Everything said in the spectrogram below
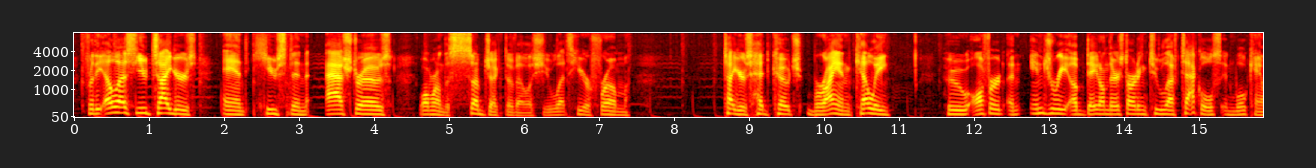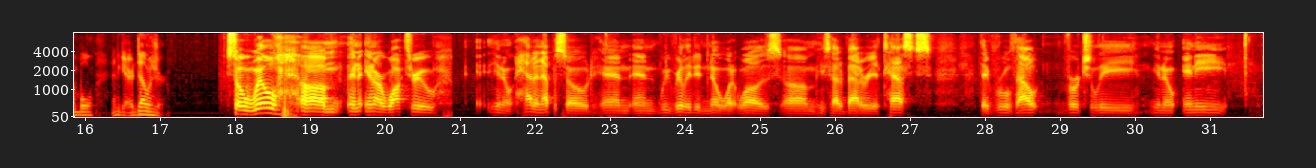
for the LSU Tigers and Houston Astros. While we're on the subject of LSU, let's hear from Tigers head coach Brian Kelly, who offered an injury update on their starting two left tackles in Will Campbell and Garrett Dellinger. So Will, um, in, in our walkthrough, you know, had an episode, and, and we really didn't know what it was. Um, he's had a battery of tests. They've ruled out virtually, you know, any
